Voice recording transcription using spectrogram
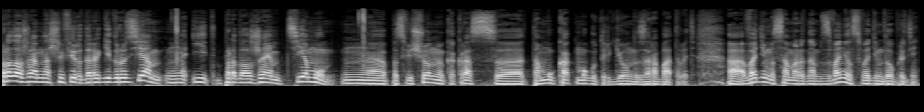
Продолжаем наш эфир, дорогие друзья, и продолжаем тему, посвященную как раз э, тому, как могут регионы зарабатывать. А, Вадим из Самары нам звонился. Вадим, добрый день.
